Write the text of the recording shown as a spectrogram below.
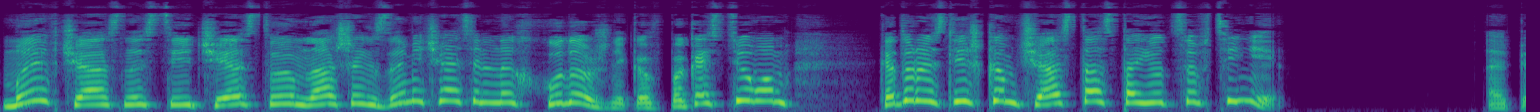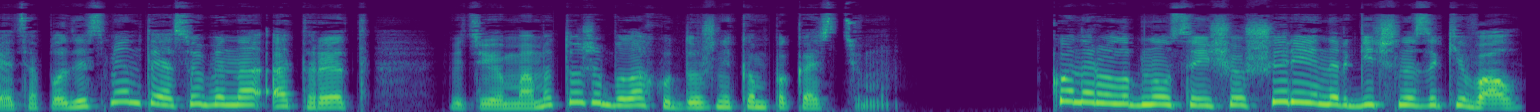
мы, в частности, чествуем наших замечательных художников по костюмам, которые слишком часто остаются в тени. Опять аплодисменты, особенно от Ред, ведь ее мама тоже была художником по костюмам. Конор улыбнулся еще шире и энергично закивал.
